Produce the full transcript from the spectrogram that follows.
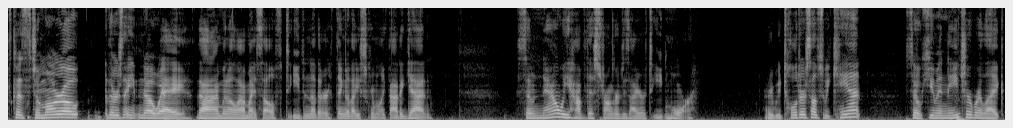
because tomorrow there's ain't no way that I'm to allow myself to eat another thing of ice cream like that again. So now we have this stronger desire to eat more. Right? We told ourselves we can't. So human nature, we're like,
